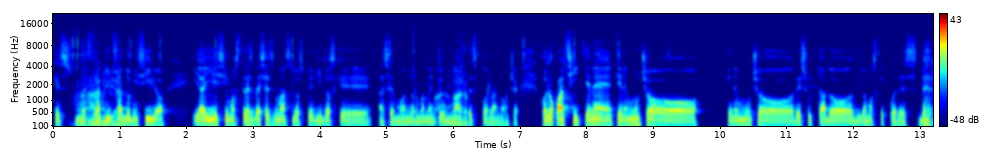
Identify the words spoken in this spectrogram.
que es nuestra Ah, pizza a bien. domicilio, y ahí hicimos tres veces más los pedidos que hacemos normalmente Claro. un Claro. martes por la noche. Con lo cual sí, tiene, tiene mucho tiene mucho resultado, digamos, que puedes ver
